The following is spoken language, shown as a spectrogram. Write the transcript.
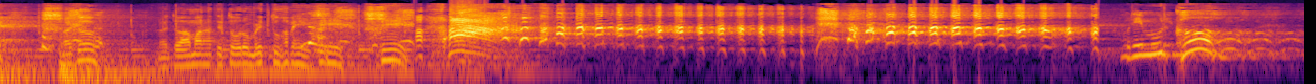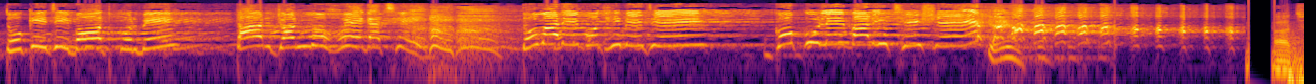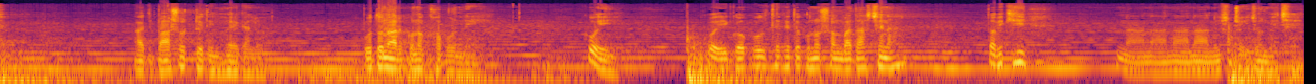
নয়তো নয়তো আমার হাতে তোরও মৃত্যু হবে দে দে ওরে মূর্খ, তোকে যে বধ করবে, তার জন্ম হয়ে গেছে। তোমারে বধিবে যে গোকুলে বাড়িছে সে আজ আজ বাষট্টি দিন হয়ে গেল। পুতনার কোনো খবর নেই। কই কই গোকুল থেকে তো কোনো সংবাদ আসছে না? তবে কি? না না না না, নিশ্চয়ই জন্মেছে।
